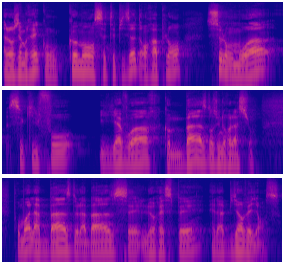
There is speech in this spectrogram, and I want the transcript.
Alors j'aimerais qu'on commence cet épisode en rappelant, selon moi, ce qu'il faut y avoir comme base dans une relation. Pour moi, la base de la base, c'est le respect et la bienveillance.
